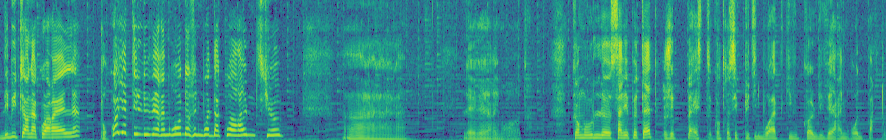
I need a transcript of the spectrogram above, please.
Débuter en aquarelle Pourquoi y a-t-il du verre émeraude dans une boîte d'aquarelle, monsieur? Ah. Les verres émeraudes. Comme vous le savez peut-être, je peste contre ces petites boîtes qui vous collent du verre émeraude partout.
